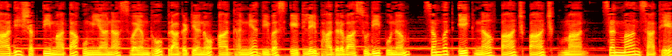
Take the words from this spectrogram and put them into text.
આદિશક્તિ માતા ઉમિયાના સ્વયંભૂ પ્રાગટ્યનો આ ધન્ય દિવસ એટલે ભાદરવા સુધી પૂનમ, સંવત એક નવ પાંચ પાંચ માન, સન્માન સાથે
